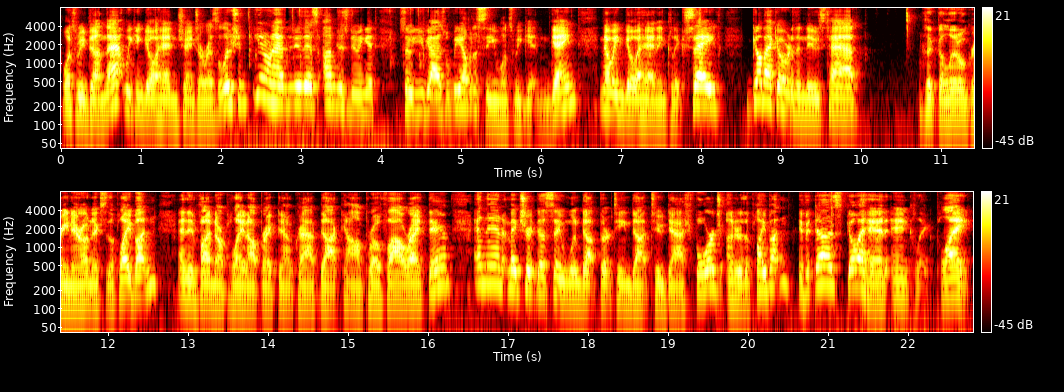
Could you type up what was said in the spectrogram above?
Once we've done that, we can go ahead and change our resolution. You don't have to do this. I'm just doing it so you guys will be able to see once we get in game. Now we can go ahead and click Save, go back over to the News tab, click the little green arrow next to the play button and then find our play.breakdowncraft.com profile right there. And then make sure it does say 1.13.2-forge under the play button. If it does go ahead and click play.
